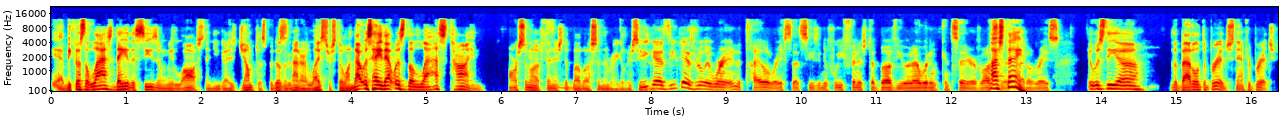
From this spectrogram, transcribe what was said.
Yeah, because the last day of the season we lost and you guys jumped us, but it doesn't matter. Leicester still won. That was hey, that was the last time Arsenal have finished above us in the regular season. you guys, you guys really weren't in a title race that season. If we finished above you, and I wouldn't consider us Last in a day. title race. It was the uh the battle at the bridge, Stamford Bridge,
